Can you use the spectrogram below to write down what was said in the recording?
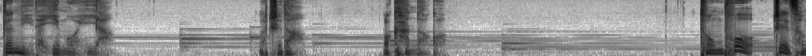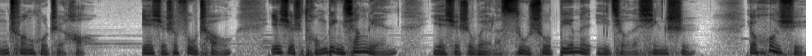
跟你的一模一样。我知道，我看到过。捅破这层窗户纸后，也许是复仇，也许是同病相怜，也许是为了诉说憋闷已久的心事，又或许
